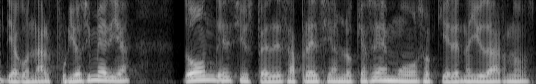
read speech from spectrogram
diagonal furiosa y media, donde si ustedes aprecian lo que hacemos o quieren ayudarnos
